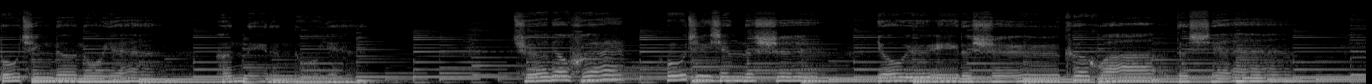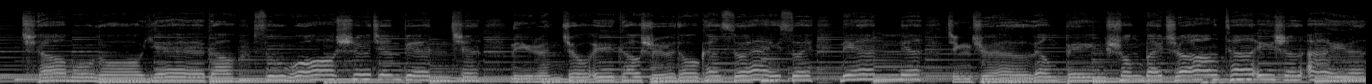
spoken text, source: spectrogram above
不轻的诺言和你的诺言，却描绘无期限的诗，有寓意的诗，刻画的线。乔木落叶，告诉我时间变迁，你仍旧依靠石头看岁岁年年，惊觉两鬓霜白长叹一声哀怨，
